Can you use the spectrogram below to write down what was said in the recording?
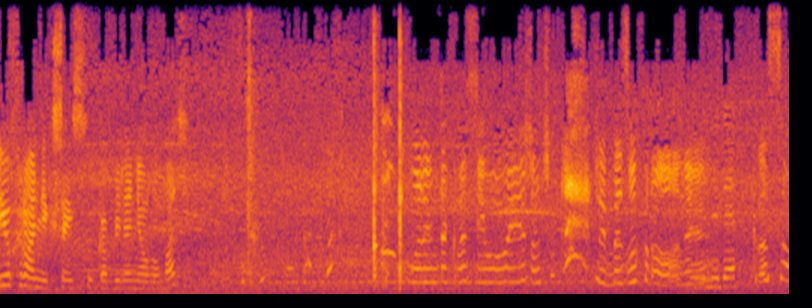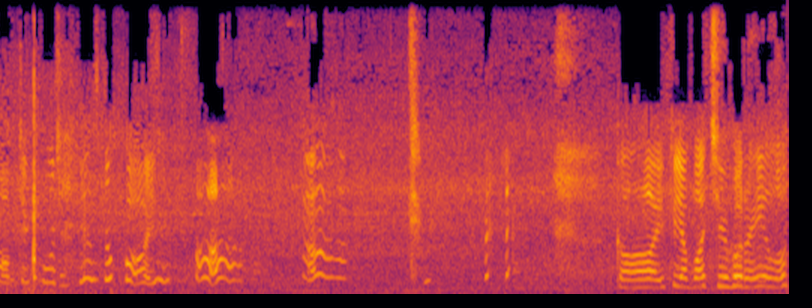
І охранник цей, сука, біля нього, бач? Боже, він так красиво вийшов, що й без охорони. Красавчик, боже, я. А, а. Кайф, я бачу горило.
